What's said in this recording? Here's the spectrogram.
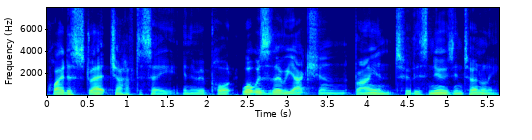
quite a stretch, I have to say, in the report. What was the reaction, Brian, to this news internally?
